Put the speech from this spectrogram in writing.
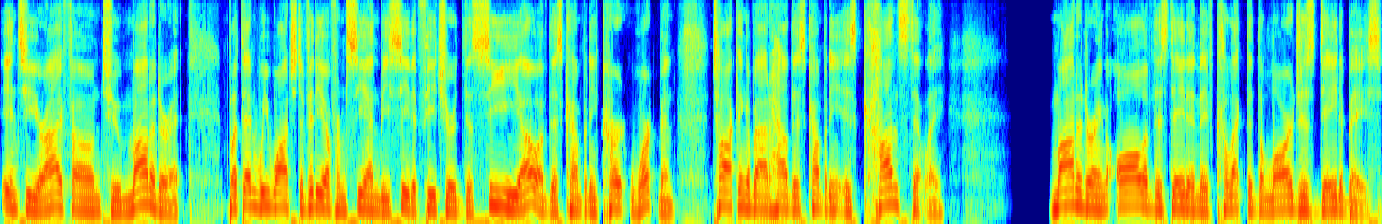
into your iPhone to monitor it. But then we watched a video from CNBC that featured the CEO of this company, Kurt Workman, talking about how this company is constantly monitoring all of this data and they've collected the largest database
